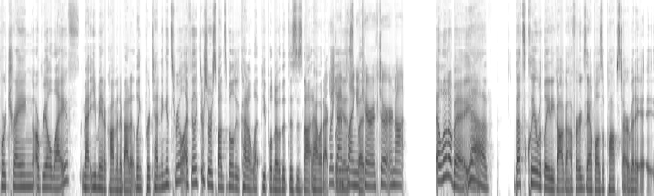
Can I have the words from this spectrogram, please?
portraying a real life, Matt, you made a comment about it, like pretending it's real. I feel like there's a responsibility to kind of let people know that this is not how it actually Like I'm is. playing a character or not. a little bit, Yeah. yeah. That's clear with Lady Gaga, for example, as a pop star, but it, it,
